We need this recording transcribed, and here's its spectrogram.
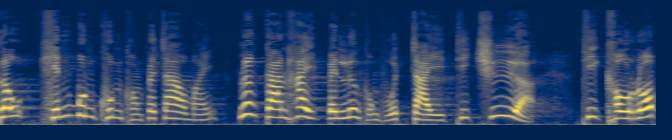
เราเห็นบุญคุณของพระเจ้าไหม เรื่องการให้เป็นเรื่องของหัวใจที่เชื่อที่เคารพ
